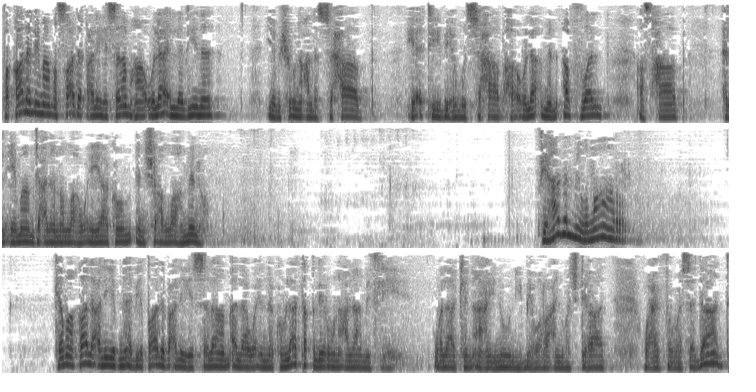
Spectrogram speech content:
فقال الإمام الصادق عليه السلام هؤلاء الذين يمشون على السحاب يأتي بهم السحاب هؤلاء من أفضل أصحاب الإمام. جعلنا الله وإياكم إن شاء الله منهم. في هذا المضمار كما قال علي بن أبي طالب عليه السلام ألا وإنكم لا تقدرون على مثلي ولكن أعينوني بورع واجتهاد وعفة وسداد.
